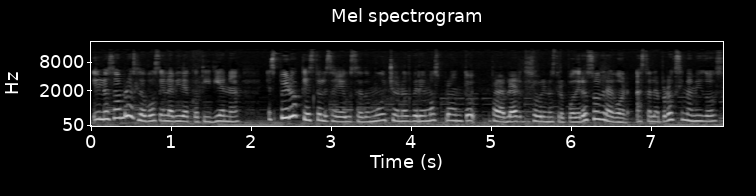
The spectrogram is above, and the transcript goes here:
y los hombres lobos en la vida cotidiana. Espero que esto les haya gustado mucho. Nos veremos pronto para hablar sobre nuestro poderoso dragón. Hasta la próxima amigos.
